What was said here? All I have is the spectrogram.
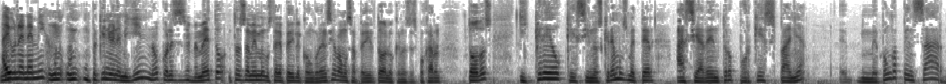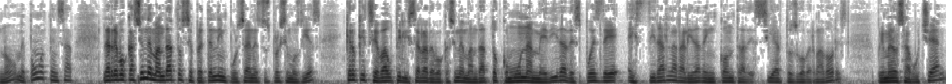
hay un enemigo. Un, un- un pequeño enemiguín, ¿no? Con ese se me meto. Entonces a mí me gustaría pedirle congruencia, vamos a pedir todo lo que nos despojaron todos. Y creo que si nos queremos meter hacia adentro, ¿por qué España? Eh, me pongo a pensar, ¿no? Me pongo a pensar. La revocación de mandato se pretende impulsar en estos próximos días. Creo que se va a utilizar la revocación de mandato como una medida después de estirar la realidad en contra de ciertos gobernadores. Primero se abuchean,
